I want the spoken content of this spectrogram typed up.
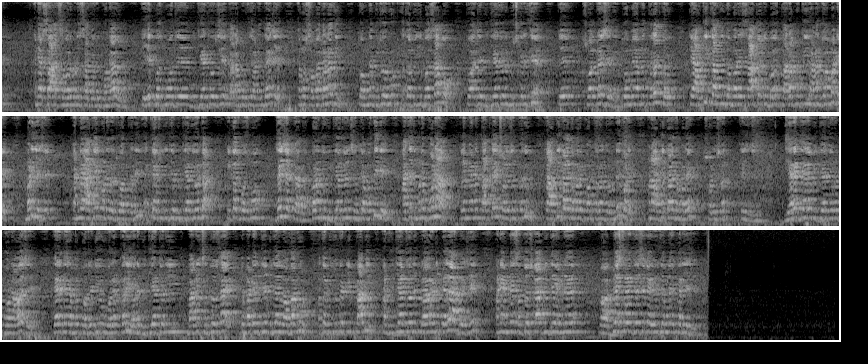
એના સાત સવારે મને સાત વાગે ફોન આવ્યો કે એક બસમાં જે વિદ્યાર્થીઓ છે તારાપુરથી આણંદ જાય છે, એમાં સમાધાન નથી, તો અમને બીજો રૂટ અથવા બીજી બસ આપો, તો આ જે વિદ્યાર્થીઓની મુશ્કેલી છે એ સોલ્વ કરી શકે. તો મેં અમે તરત કહ્યું કે આવતીકાલથી તમારે સાત વાગે બસ તારાપુરથી આણંદ જવા માટે મળી જશે. એમણે આજે મને રજૂઆત કરી. અત્યાર સુધી જે વિદ્યાર્થીઓ હતા, એક જ બસમાં જઈ શકતા હતા. પરંતુ વિદ્યાર્થીઓની સંખ્યા વધી ગઈ. આજે મને ફોન આવ્યો. એટલે મેં એને તાત્કાલિક સોલ્યુશન કર્યું કે આવતીકાલે તમારે ફોન કરવાની જરૂર નહીં પડે અને આવતીકાલે તમારે સોલ્યુશન થઈ જશે. જ્યારે જ્યારે વિદ્યાર્થીઓનો ફોન આવે છે, ત્યારે ત્યારે અમે પોઝિટિવ વલણ કરી અને વિદ્યાર્થીઓની માગણી સંતોષ થાય એ માટે જે બીજા લાભા રૂટ અથવા બીજું કે ટીપ કાપી અને વિદ્યાર્થીઓની પ્રાયોરિટી પહેલાં આપે છે અને એમને સંતોષકારક રીતે એમને અભ્યાસ કરવા જઈ શકાય એવી રીતે અમે કરીએ છીએ.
